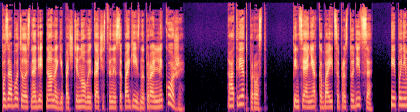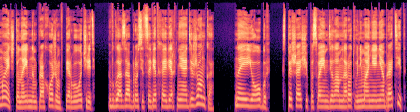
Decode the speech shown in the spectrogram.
позаботилась надеть на ноги почти новые качественные сапоги из натуральной кожи? Ответ прост. Пенсионерка боится простудиться и понимает, что наивным прохожим в первую очередь в глаза бросится ветхая верхняя одежонка, на ее обувь спешащий по своим делам народ внимания не обратит.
